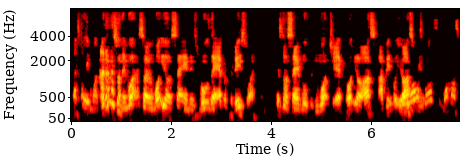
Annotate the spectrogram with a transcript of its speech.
That's what they want. I know that's what they want. So what you're saying is, will they ever produce one? It's not saying will people watch it. What you're asking, I think what you're One asking one one must,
